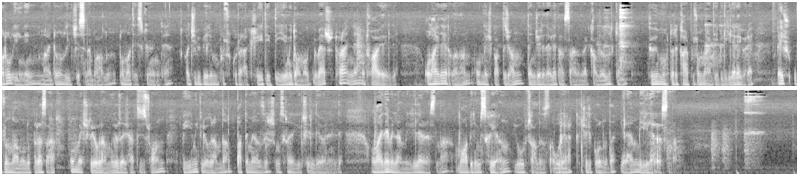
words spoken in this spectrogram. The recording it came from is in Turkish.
Marul ilinin Maydanoz ilçesine bağlı Domates köyünde acı biberin pusu kurarak şehit ettiği 20 dolmalık biber törenle mutfağa verildi. Olayda yaralanan 15 patlıcan Tencere Devlet Hastanesi'ne kaldırılırken köyün muhtarı Karpuz'un verdiği bilgilere göre 5 uzun namlulu pırasa, 15 kilogram göz yaşartıcı soğan ve 20 kilogramda patlamaya hazır mısıra geçirildiği öğrenildi. Olayda verilen bilgiler arasında muhabirimiz Hıyar'ın yoğurt saldırısına uğrayarak çocuk olduğu da gelen bilgiler arasında.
